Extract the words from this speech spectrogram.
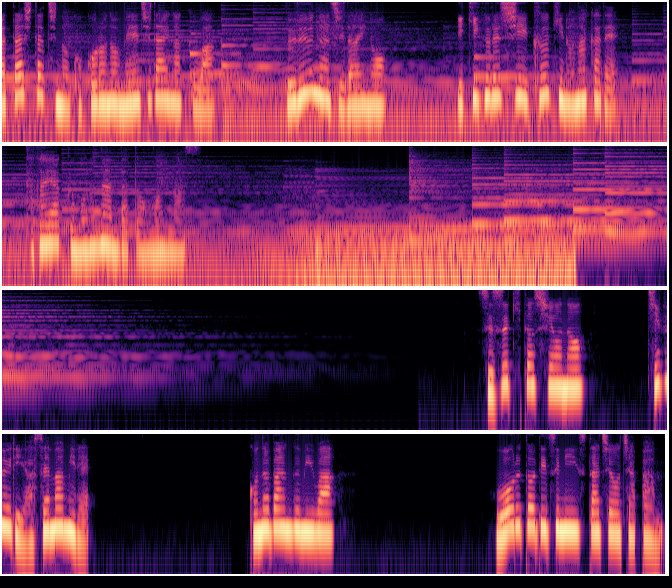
私たちの心の明治大学はブルーな時代の息苦しい空気の中で輝くものなんだと思います。鈴木敏夫のジブリ汗まみれ。この番組はウォルト・ディズニー・スタジオ・ジャパン。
